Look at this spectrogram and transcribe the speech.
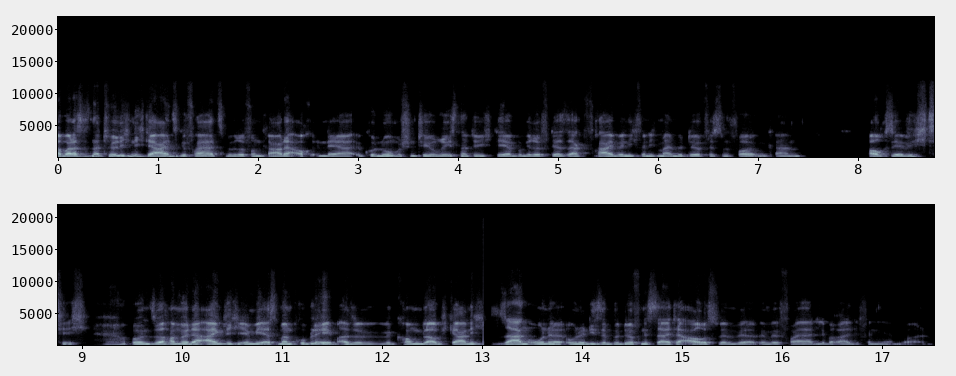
Aber das ist natürlich nicht der einzige Freiheitsbegriff und gerade auch in der ökonomischen Theorie ist natürlich der Begriff, der sagt, frei bin ich, wenn ich meinen Bedürfnissen folgen kann, auch sehr wichtig. Und so haben wir da eigentlich irgendwie erstmal ein Problem. Also wir kommen, glaube ich, gar nicht sagen ohne, ohne diese Bedürfnisseite aus, wenn wir, wenn wir Freiheit liberal definieren wollen.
